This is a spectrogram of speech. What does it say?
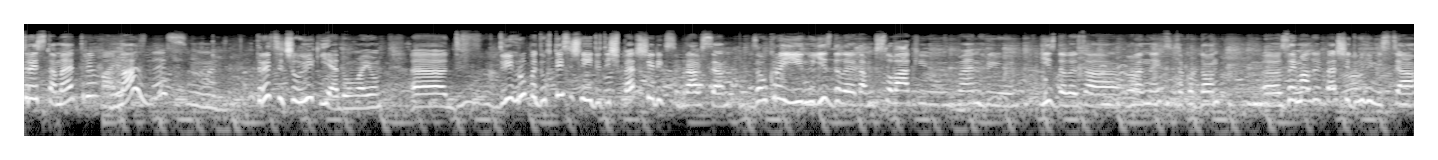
300 метрів. У нас десь 30 чоловік є, думаю. Е, Дві групи 2000 і 2001 рік зібрався за Україну. Їздили там в Словакію, Венгрію, їздили за границю, за кордон, е, займали перші другі місця.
